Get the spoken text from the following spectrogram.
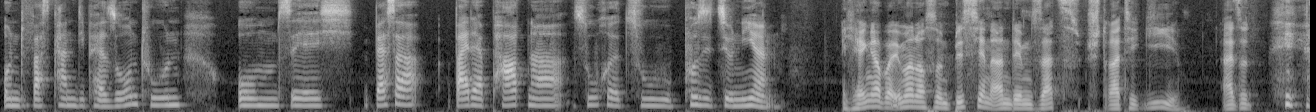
und was kann die Person tun, um sich besser bei der Partnersuche zu positionieren. Ich hänge aber immer noch so ein bisschen an dem Satz Strategie. Also du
